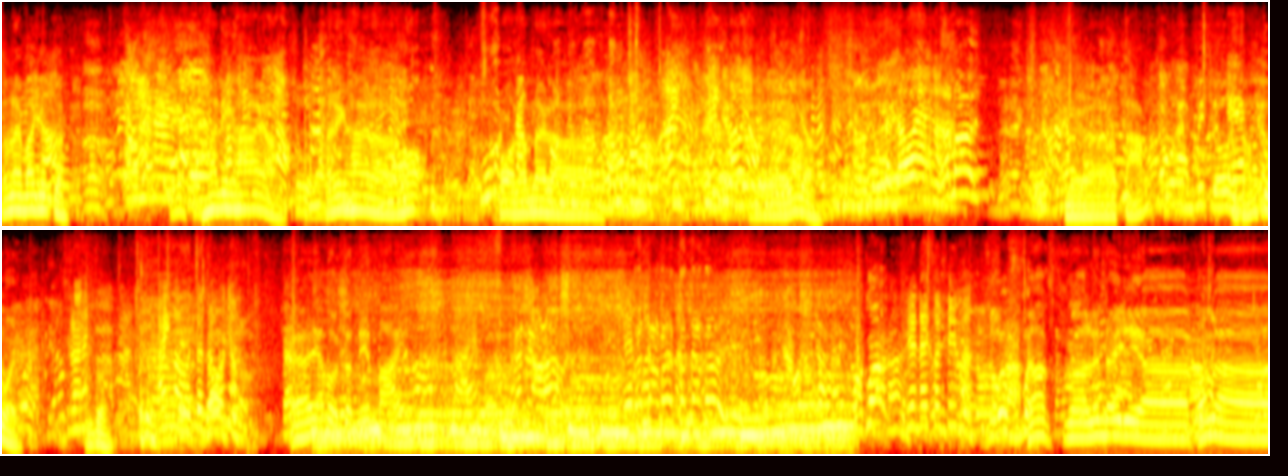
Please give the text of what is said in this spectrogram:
Năm nay bao nhiêu tuổi? 202 à? 202 là ngọ. Còn năm nay là Anh, anh đâu nhỉ? đâu anh à? 18 18 tuổi 18 tuổi Anh ở từ đâu nhỉ? Ê, em ở tận Yên Bái Lên đây coi phim à? Dạ, à, lên đây thì à, cũng là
